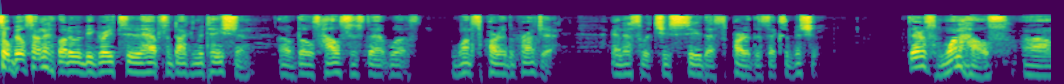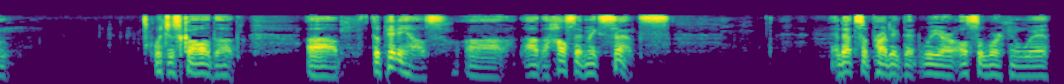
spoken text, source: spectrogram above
So Bill Sanders thought it would be great to have some documentation of those houses that was once part of the project. And that's what you see that's part of this exhibition. There's one house um, which is called the uh, the Penny House, uh, uh, the house that makes sense. And that's a project that we are also working with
